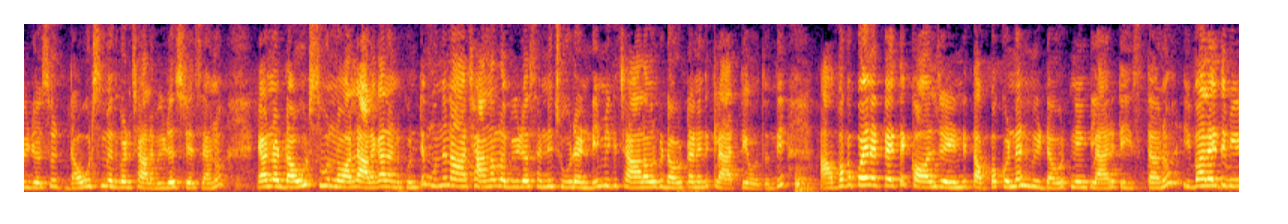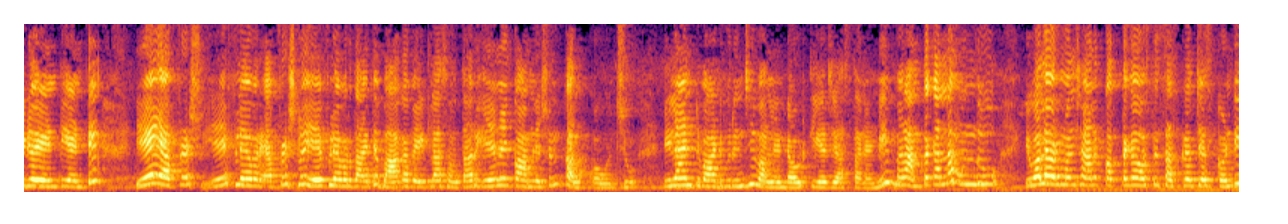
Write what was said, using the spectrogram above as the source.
వీడియోస్ డౌట్స్ మీద కూడా చాలా వీడియోస్ చేశాను. ఏమైనా డౌట్స్ ఉన్న వాళ్ళు అడగాలనుకుంటే ముందు నా ఛానల్లో వీడియోస్ అన్ని చూడండి. మీకు చాలా వరకు డౌట్ అనేది క్లారిటీ అవుతుంది. అవ్వకపోయినట్టయితే కాల్ చేయండి. తప్పకుండా మీ డౌట్ నేను క్లారిటీ ఇస్తాను. ఇవాళ అయితే వీడియో ఏంటి అంటే ఏ ఎఫ్రెష్ ఏ ఫ్లేవర్ ఎఫ్రెష్లో ఏ ఫ్లేవర్ తాగితే బాగా వెయిట్ లాస్ అవుతారు ఏమేం కాంబినేషన్ కలుపుకోవచ్చు. ఇలాంటి వాటి గురించి వాళ్ళు నేను డౌట్ క్లియర్ చేస్తానండి. మరి అంతకన్నా ముందు ఇవాళ ఎవరు మన ఛానల్ కొత్తగా వస్తే సబ్స్క్రైబ్ చేసుకోండి.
